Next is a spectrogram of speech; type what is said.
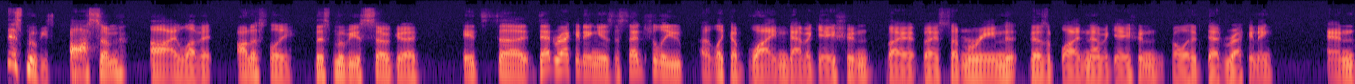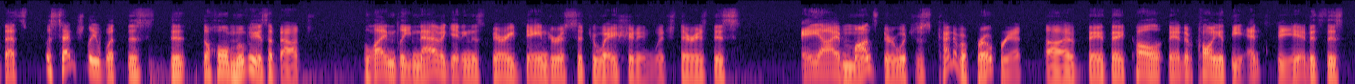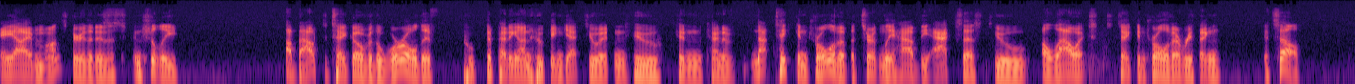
This movie's awesome. Oh, I love it. Honestly, this movie is so good. It's uh, Dead Reckoning is essentially uh, like a blind navigation by by a submarine. Does a blind navigation, call it a Dead Reckoning, and that's essentially what this the, the whole movie is about. Blindly navigating this very dangerous situation in which there is this AI monster, which is kind of appropriate. Uh, they they call they end up calling it the entity, and it's this AI monster that is essentially about to take over the world if depending on who can get to it and who can kind of not take control of it, but certainly have the access to allow it to take control of everything itself.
